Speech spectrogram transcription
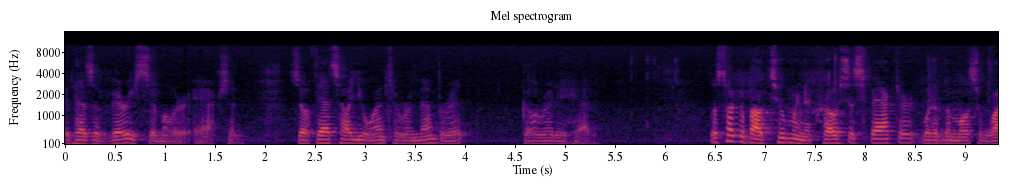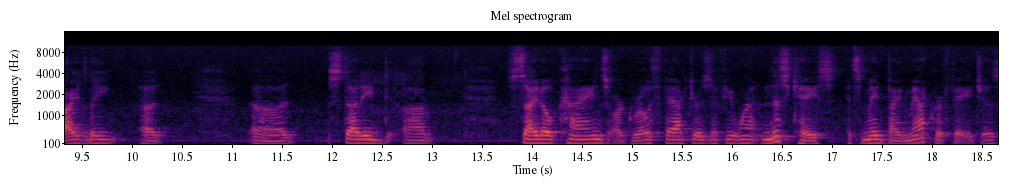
it has a very similar action. So if that's how you want to remember it, go right ahead. Let's talk about tumor necrosis factor, one of the most widely uh, uh, studied uh, cytokines or growth factors, if you want. In this case, it's made by macrophages,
